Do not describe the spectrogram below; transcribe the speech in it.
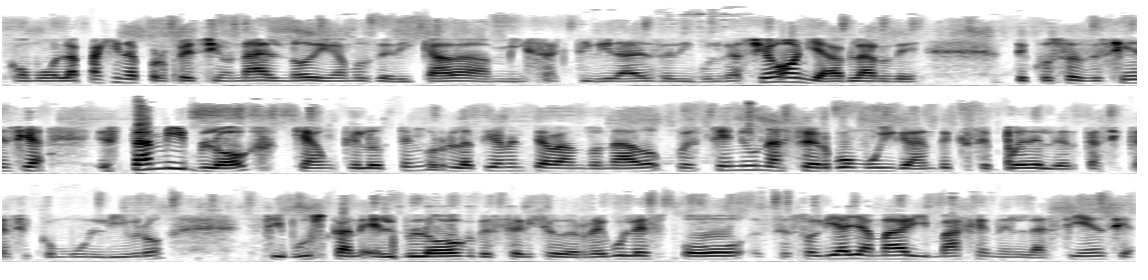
como la página profesional, ¿no? Digamos, dedicada a mis actividades de divulgación y a hablar de, de cosas de ciencia. Está mi blog, que aunque lo tengo relativamente abandonado, pues tiene un acervo muy grande que se puede leer casi casi como un libro. Si buscan el blog de Sergio de Regules o se solía llamar Imagen en la Ciencia,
